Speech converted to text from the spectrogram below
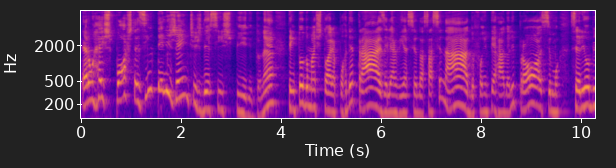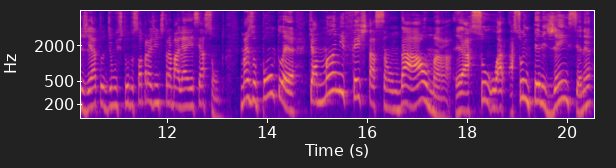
eram respostas inteligentes desse espírito, né? Tem toda uma história por detrás, ele havia sido assassinado, foi enterrado ali próximo, seria objeto de um estudo só para a gente trabalhar esse assunto. Mas o ponto é que a manifestação da alma, é a, sua, a sua inteligência, né,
